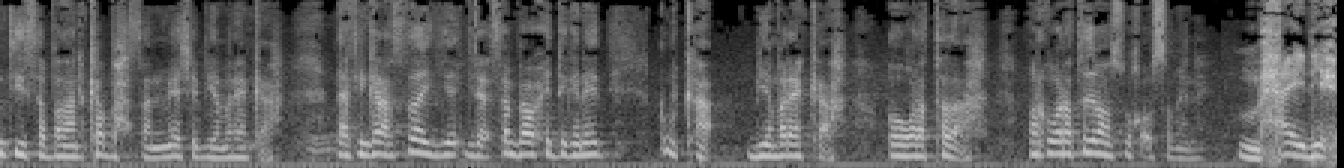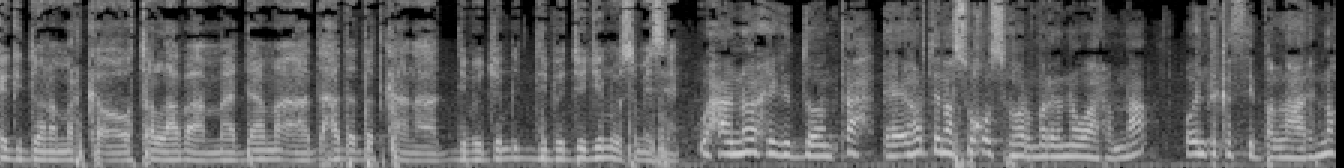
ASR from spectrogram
intiisa badan ka baxsan meesha biyomareenka ah. Laakiin ganacsatada jilicsan baa waxay deganeyd dhulka biyomareenka ah oo waratada ah. Marka waratadii baan suuqa u samaynay maxaa idii xigi doona marka oo tallaabaa maadaama aad hadda dadkan aad dibadejin u samayseen? Waxaa noo xigi doonta horta inaan suuqa u sii horumarino waa rabnaa oo inta ka sii ballaarino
